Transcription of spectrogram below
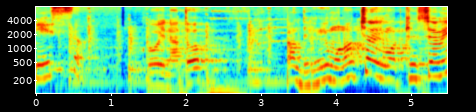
খেয়ে কই না তো? দেখে কি মনে হচ্ছে নাকি মদ খেয়েছি আমি?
